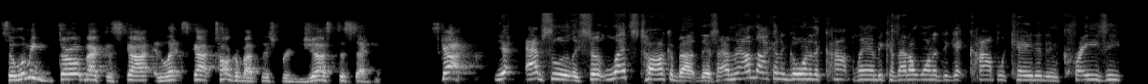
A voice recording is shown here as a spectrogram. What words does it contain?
So let me throw it back to Scott and let Scott talk about this for just a second. Scott. Yeah, absolutely. So let's talk about this. I mean, I'm not going to go into the comp plan because I don't want it to get complicated and crazy.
